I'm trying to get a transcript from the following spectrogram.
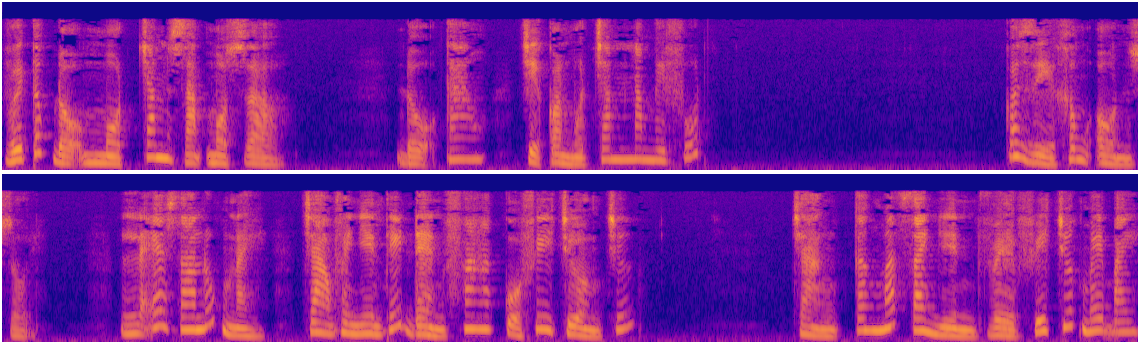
với tốc độ 100 dặm một giờ. Độ cao chỉ còn 150 phút. Có gì không ổn rồi. Lẽ ra lúc này chàng phải nhìn thấy đèn pha của phi trường chứ. Chàng căng mắt ra nhìn về phía trước máy bay,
